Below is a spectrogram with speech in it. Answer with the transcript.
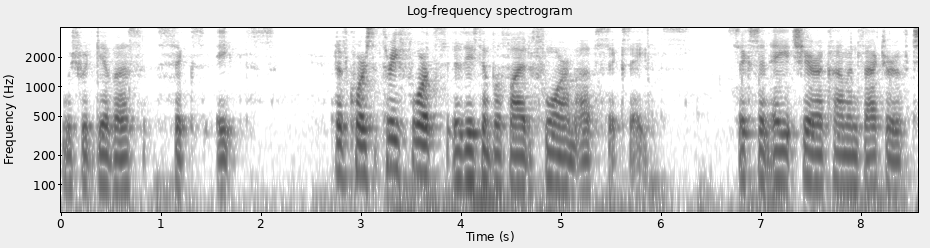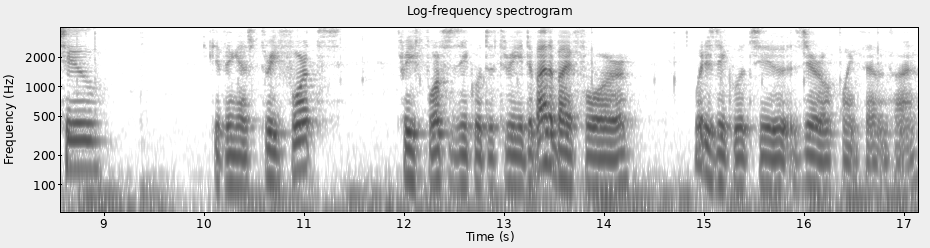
which would give us 6 eighths. But of course, 3 fourths is a simplified form of 6 eighths. 6 and 8 share a common factor of 2, giving us 3 fourths. 3 fourths is equal to 3 divided by 4, which is equal to 0.75.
